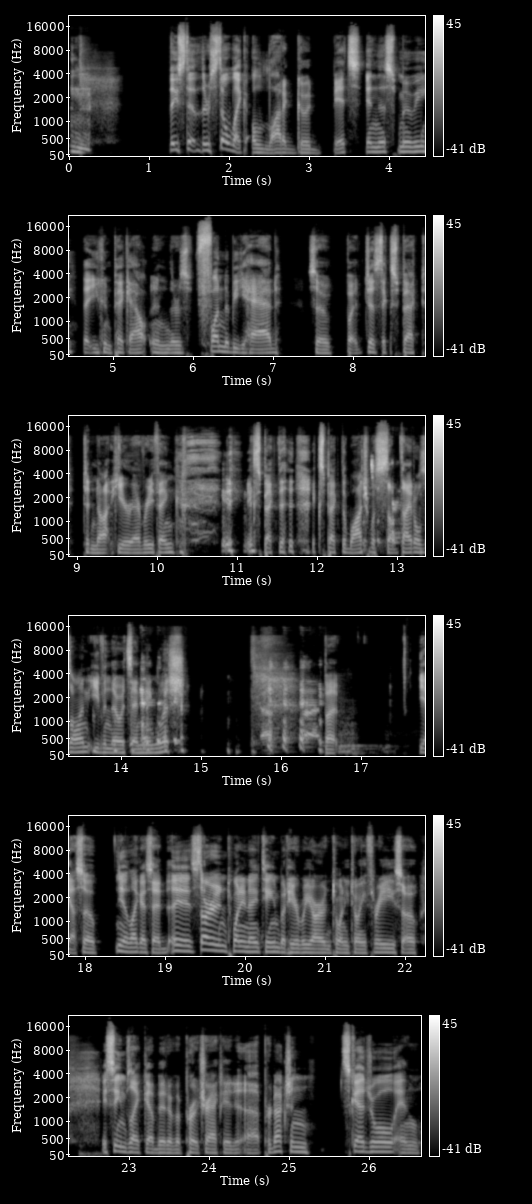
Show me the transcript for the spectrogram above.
Mhm. they still there's still like a lot of good bits in this movie that you can pick out, and there's fun to be had. So, but just expect to not hear everything. expect to expect to watch with subtitles on, even though it's in English. but yeah, so you know, like I said, it started in 2019, but here we are in 2023. So it seems like a bit of a protracted uh, production schedule, and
